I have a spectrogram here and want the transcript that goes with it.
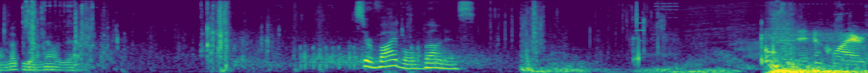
Tròn lấp liếm nào rồi Survival bonus. Ultimate acquired.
